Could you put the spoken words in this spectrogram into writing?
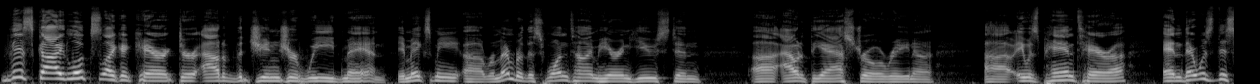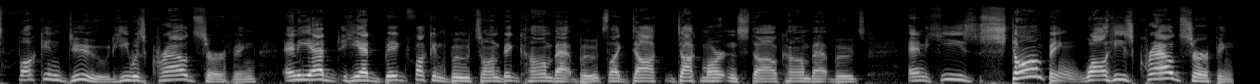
this guy looks like a character out of the Ginger Weed Man. It makes me uh, remember this one time here in Houston, uh, out at the Astro Arena. Uh, it was Pantera, and there was this fucking dude. He was crowd surfing, and he had he had big fucking boots on, big combat boots, like Doc Doc Martin style combat boots. And he's stomping while he's crowd surfing,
